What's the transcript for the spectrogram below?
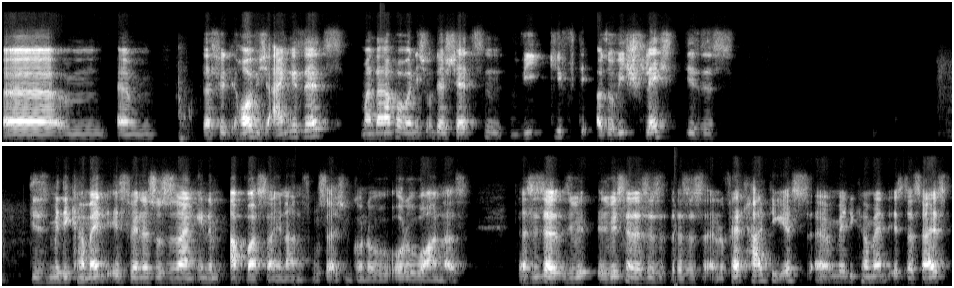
Ähm, ähm, das wird häufig eingesetzt man darf aber nicht unterschätzen, wie giftig, also wie schlecht dieses, dieses Medikament ist, wenn es sozusagen in einem Abwasser in Anführungszeichen kommt oder woanders. Das ist ja, Sie wissen ja, dass es, dass es ein fetthaltiges äh, Medikament ist. Das heißt,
